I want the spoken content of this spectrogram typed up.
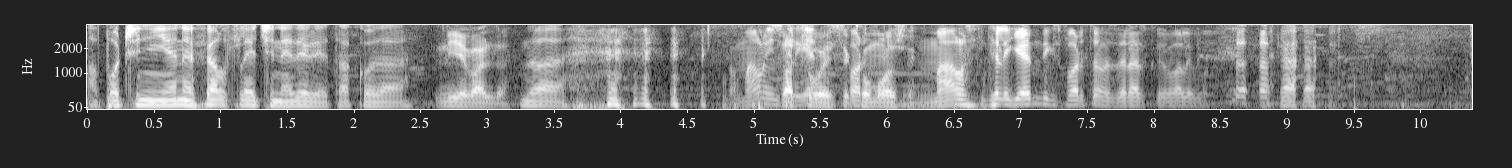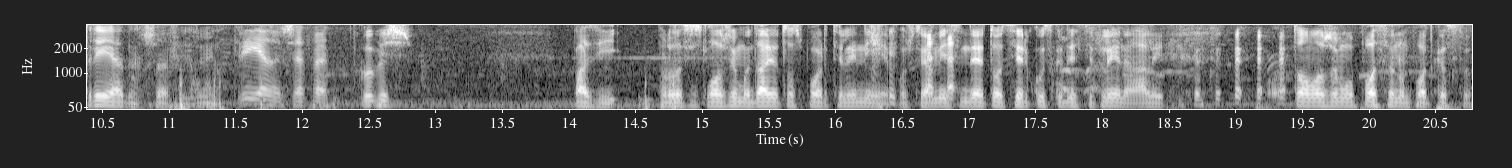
A počinje i NFL sledeće nedelje, tako da... Nije valjda. Da. Pa malo Sačuvaj inteligentnih se ko sportova. može. Malo inteligentnih sportova za nas koji volimo. 3-1, šef, izvini. 3-1, šefe, gubiš. Pazi, prvo da se složimo da li je to sport ili nije, pošto ja mislim da je to cirkuska disciplina, ali to možemo u posebnom podcastu.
